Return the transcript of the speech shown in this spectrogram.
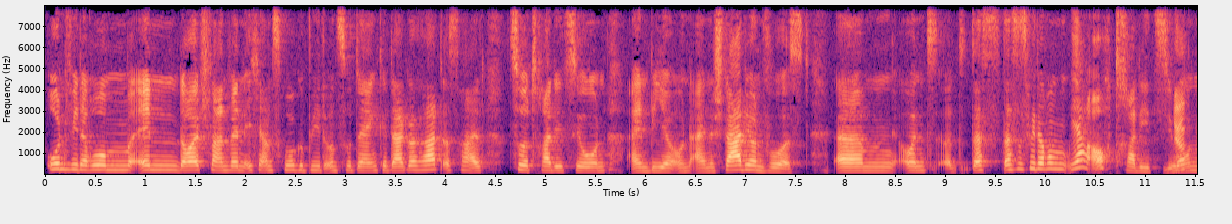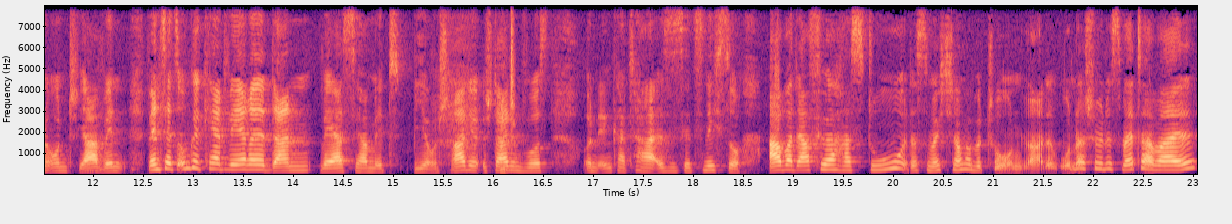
Und wiederum in Deutschland, wenn ich ans Ruhrgebiet und so denke, da gehört es halt zur Tradition ein Bier und eine Stadionwurst. Ähm, und das, das ist wiederum, ja, auch Tradition. Ja. Und ja, wenn es jetzt umgekehrt wäre, dann wäre es ja mit Bier und Stadionwurst. Und in Katar ist es jetzt nicht so. Aber dafür hast du, das möchte ich nochmal betonen, gerade wunderschönes Wetter, weil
